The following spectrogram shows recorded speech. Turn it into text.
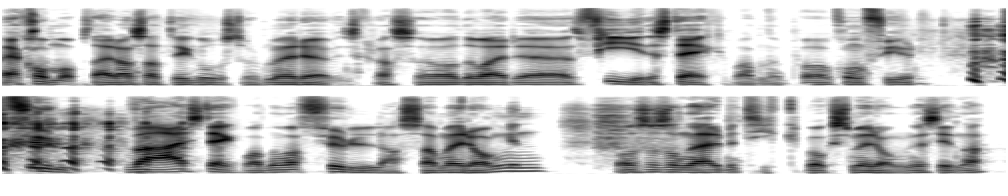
og jeg kom opp der, og han satt i godstol med rødvinsglass, og det var uh, fire stekepanner på komfyren. Full, hver stekepanne var fullassa med rogn, og så sånne hermetikkbokser med rogn ved siden av.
